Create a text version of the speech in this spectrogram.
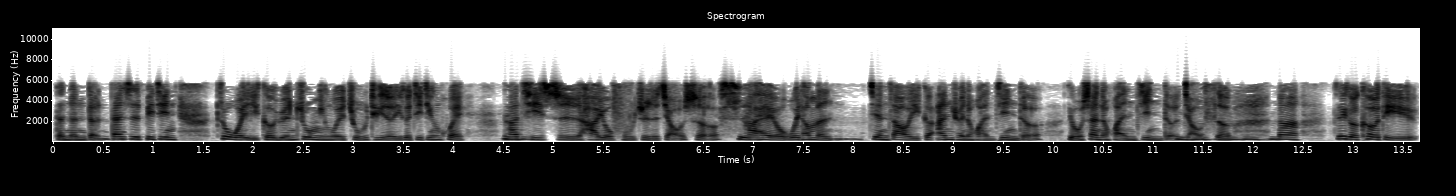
等等等。但是毕竟作为一个原住民为主体的一个基金会，它其实还有扶植的角色，是它还有为他们建造一个安全的环境的友善的环境的角色。那这个课题。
